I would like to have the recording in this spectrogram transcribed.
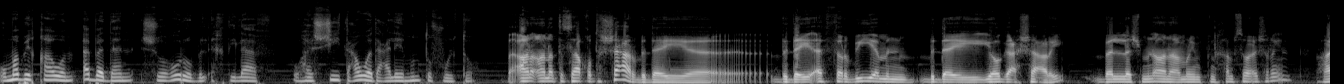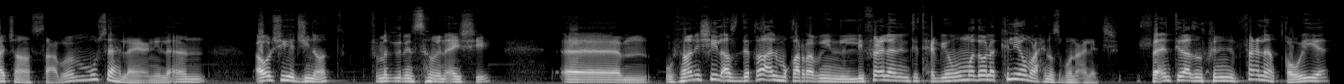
وما بيقاوم ابدا شعوره بالإختلاف. وهالشي تعود عليه من طفولته. أنا أنا تساقط الشعر بدأ بدأ يأثر بي من بدأ يوقع شعري. بلش من أنا عمري يمكن 25 هاي كانت صعبة مو سهلة يعني لأن أول شيء هي جينات فما تقدرين تسوين أي شيء وثاني شيء الأصدقاء المقربين اللي فعلا أنت تحبيهم هم ذولا كل يوم راح ينصبون عليك. فأنت لازم تكونين فعلا قوية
